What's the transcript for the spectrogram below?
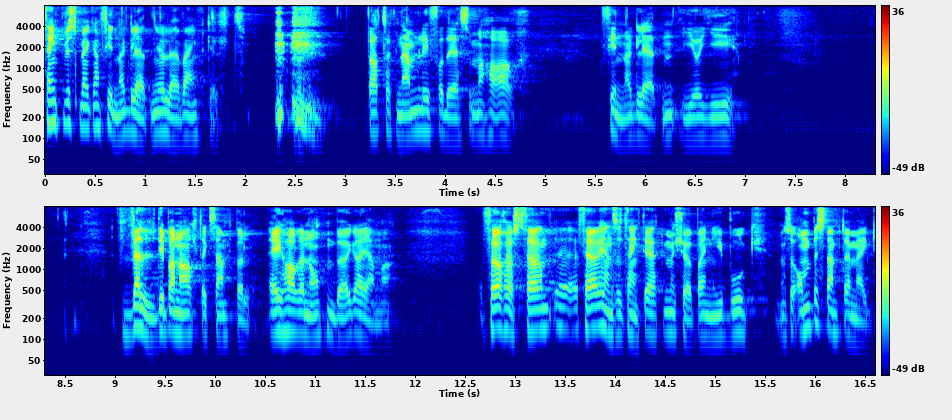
Tenk hvis vi kan finne gleden i å leve enkelt. Være takknemlig for det som vi har. Finne gleden i å gi. Et veldig banalt eksempel. Jeg har enormt med bøker hjemme. Før høstferien så tenkte jeg at vi må kjøpe en ny bok, men så ombestemte jeg meg.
